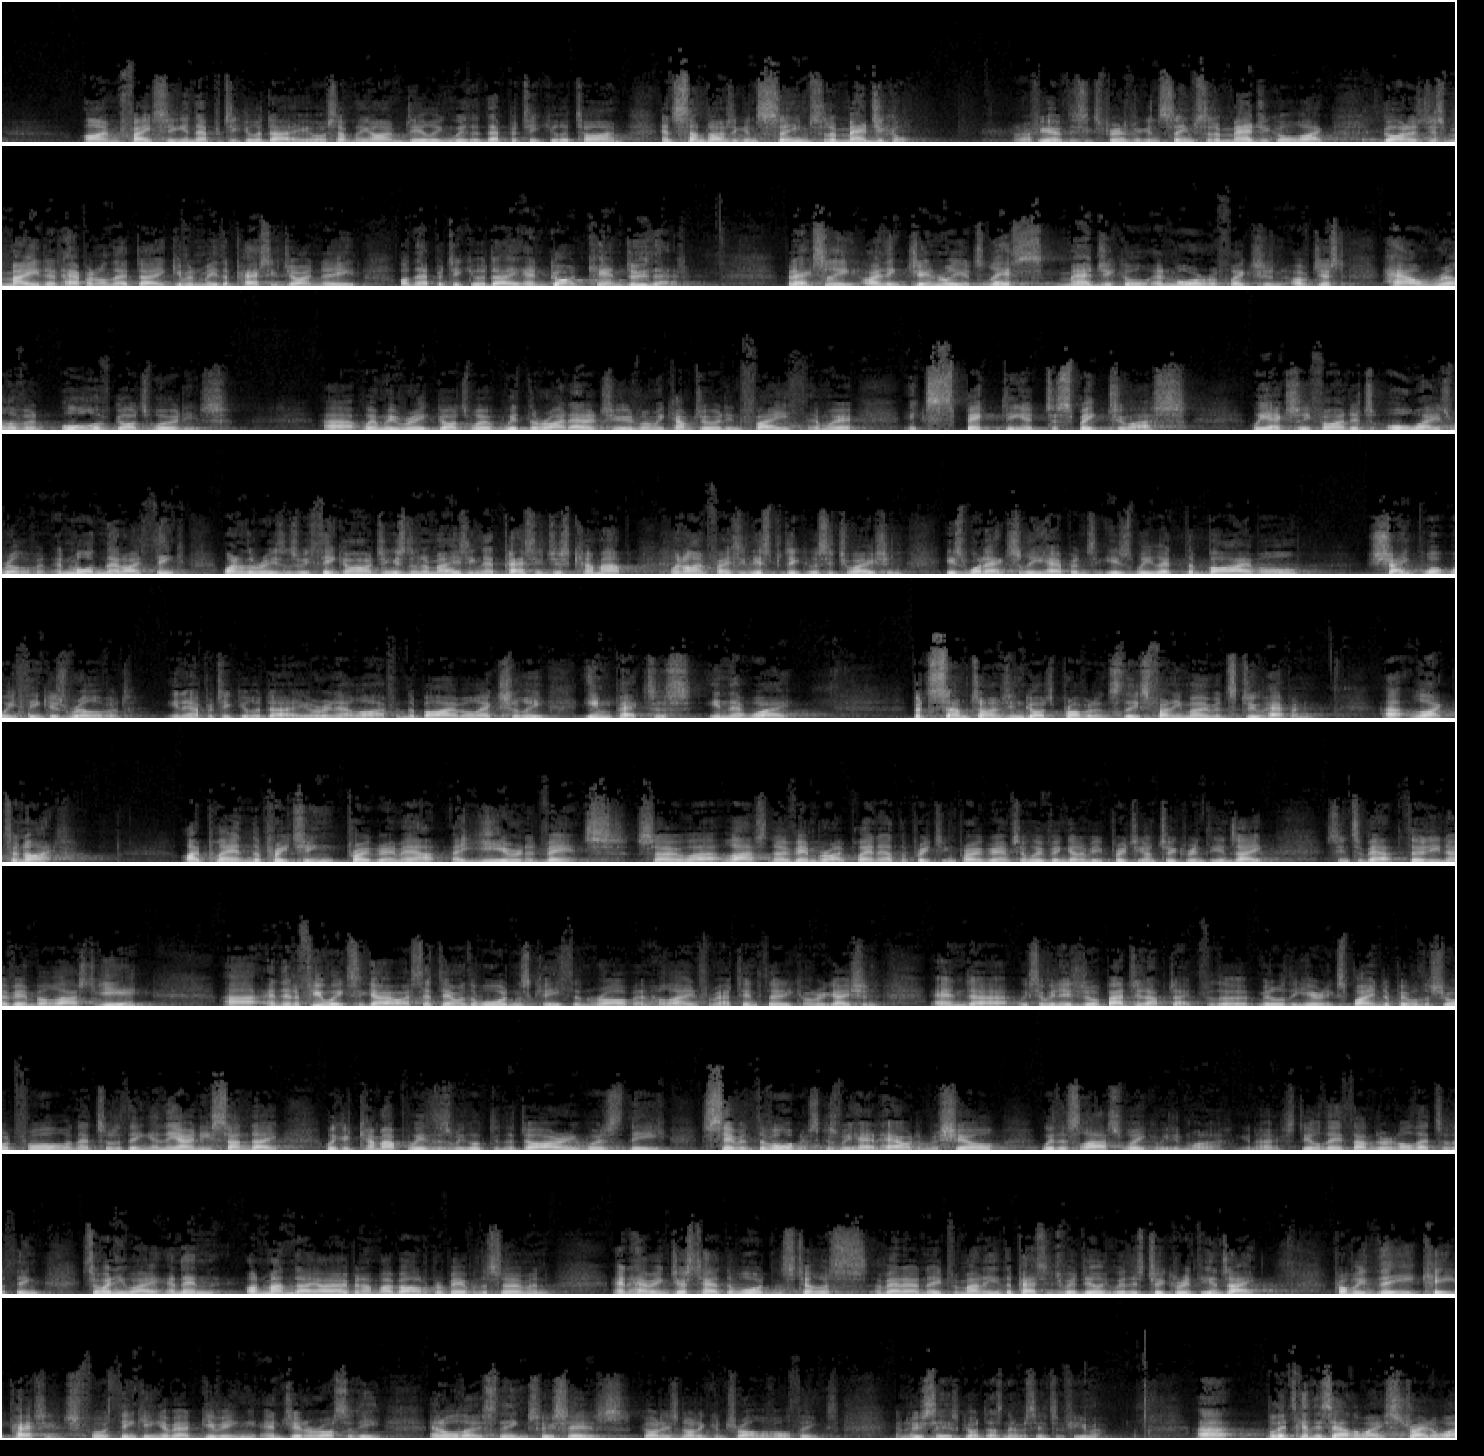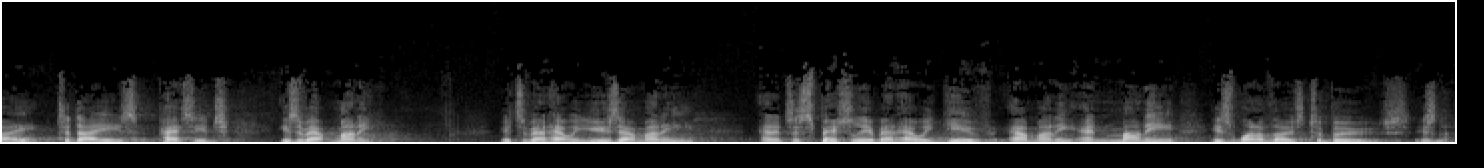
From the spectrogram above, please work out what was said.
I'm facing in that particular day or something I'm dealing with at that particular time. And sometimes it can seem sort of magical. I don't know if you have this experience, but it can seem sort of magical, like God has just made it happen on that day, given me the passage I need on that particular day. And God can do that. But actually, I think generally it's less magical and more a reflection of just how relevant all of God's Word is. Uh, when we read God's Word with the right attitude, when we come to it in faith and we're expecting it to speak to us, we actually find it's always relevant. And more than that, I think one of the reasons we think, oh, gee, isn't it amazing that passage has come up when I'm facing this particular situation, is what actually happens is we let the Bible shape what we think is relevant in our particular day or in our life. And the Bible actually impacts us in that way. But sometimes in God's providence, these funny moments do happen, uh, like tonight. I planned the preaching program out a year in advance. So uh, last November, I planned out the preaching program. So we've been going to be preaching on 2 Corinthians 8 since about 30 November last year. Uh, and then a few weeks ago, I sat down with the wardens, Keith and Rob and Helene from our 1030 congregation, and uh, we said we need to do a budget update for the middle of the year and explain to people the shortfall and that sort of thing. And the only Sunday we could come up with, as we looked in the diary, was the 7th of August, because we had Howard and Michelle with us last week. We didn't want to, you know, steal their thunder and all that sort of thing. So anyway, and then on Monday, I opened up my Bible to prepare for the sermon. And having just had the wardens tell us about our need for money, the passage we're dealing with is 2 Corinthians 8. Probably the key passage for thinking about giving and generosity and all those things. Who says God is not in control of all things? And who says God doesn't have a sense of humour? Uh, but let's get this out of the way straight away. Today's passage is about money. It's about how we use our money, and it's especially about how we give our money. And money is one of those taboos, isn't it?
